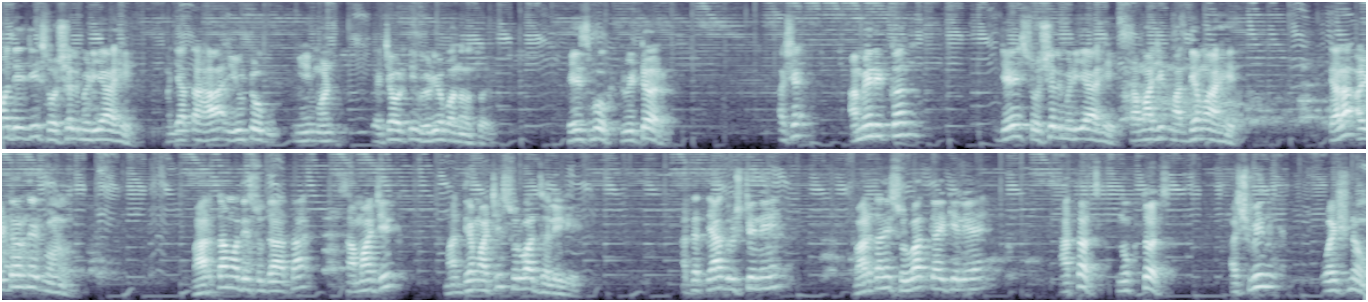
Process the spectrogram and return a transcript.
मध्ये जी सोशल मीडिया आहे म्हणजे आता हा यूट्यूब मी म्हण याच्यावरती व्हिडिओ बनवतो आहे फेसबुक ट्विटर असे अमेरिकन जे सोशल मीडिया आहे सामाजिक माध्यमं आहेत त्याला अल्टरनेट म्हणून. भारतामध्ये सुद्धा आता सामाजिक माध्यमाची सुरुवात झालेली आहे. आता त्या दृष्टीने भारताने सुरुवात काय केली आहे? आताच नुकतंच अश्विन वैष्णव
